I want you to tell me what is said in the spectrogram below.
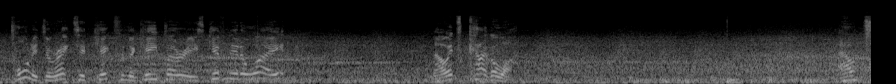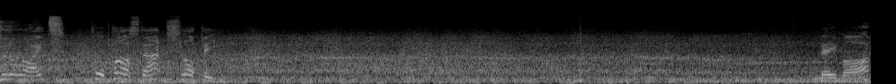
A poorly directed kick from the keeper, he's given it away. Now it's Kagawa. Out to the right. Poor pass that, sloppy. Neymar.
